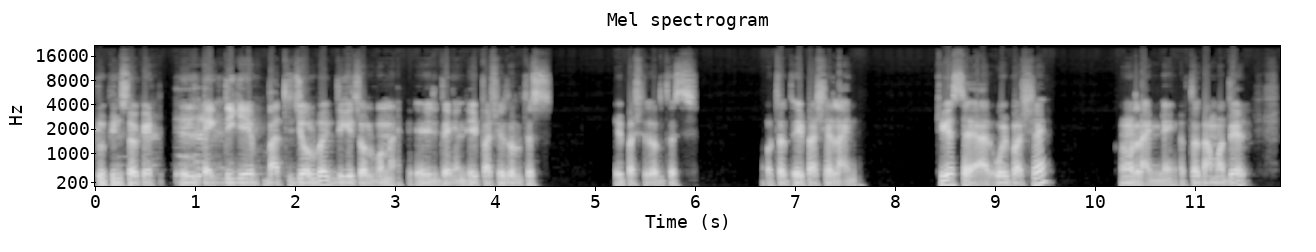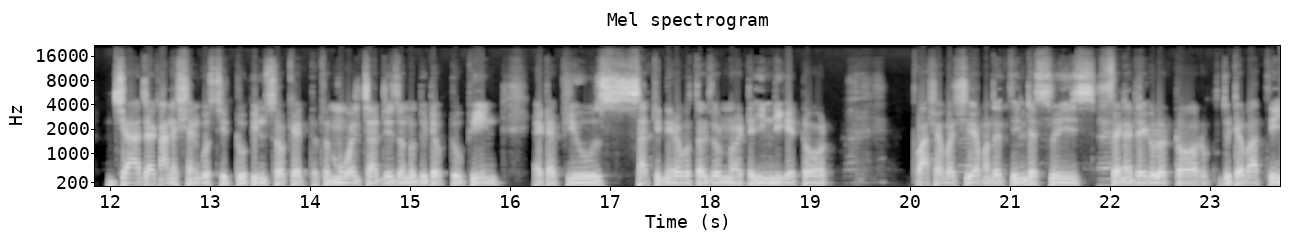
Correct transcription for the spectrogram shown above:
টুপিন সকেট এই একদিকে বাতি জ্বলবে, একদিকে জ্বলবো না। এই দেখেন, এই পাশে জ্বলতেছে, এই পাশে জ্বলতেছে। অর্থাৎ এই পাশে লাইন ঠিক আছে? আর ওই পাশে কোনো লাইন নেই। অর্থাৎ আমাদের যা যা কানেকশন করছি টু পিন সকেট অর্থাৎ মোবাইল চার্জের জন্য দুইটা টু পিন একটা ফিউজ সার্কিট নিরাপত্তার জন্য একটা ইন্ডিকেটর পাশাপাশি আমাদের তিনটা সুইচ, ফ্যানের রেগুলেটর দুইটা বাতি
